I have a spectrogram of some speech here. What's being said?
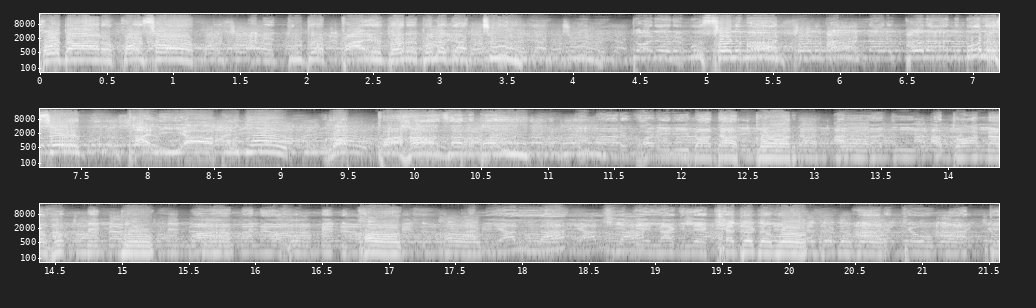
খোদার কসম আমি দুটো পায়ে ধরে বলে যাচ্ছি। টরের মুসলমান আল্লাহর কোরআন বলেছে খালিয়া বুদু রব্বা বাইত। ঘরের ইবাদত কর। আল্লাহ জি আল্লাহি আতানাহুম মিনকু ওয়া মিন খাউফ আমি আল্লাহ, খিদে লাগলে খেতে দেব, আর কেউ মারতে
